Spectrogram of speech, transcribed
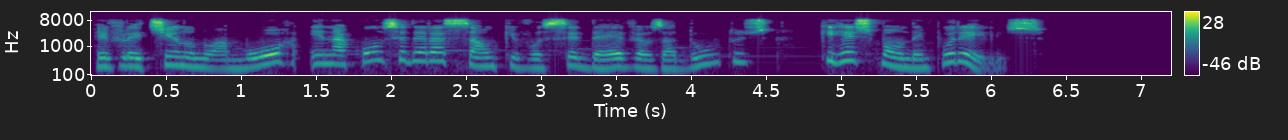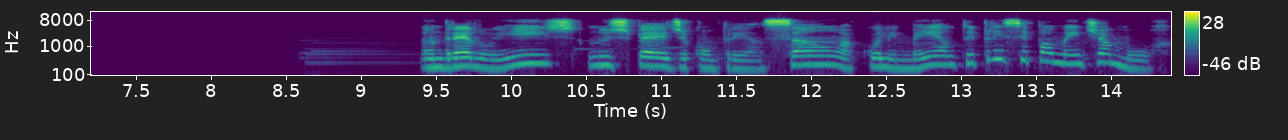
refletindo no amor e na consideração que você deve aos adultos que respondem por eles. André Luiz nos pede compreensão, acolhimento e principalmente amor,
